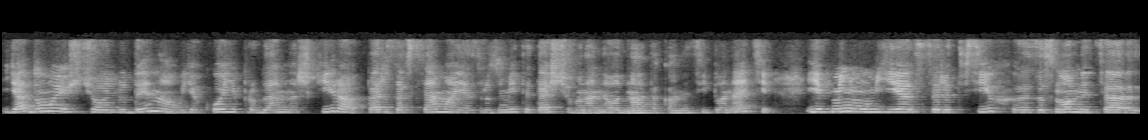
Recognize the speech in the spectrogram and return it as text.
Я думаю, що людина, у якої проблемна шкіра, перш за все має зрозуміти те, що вона не одна така на цій планеті, і як мінімум є серед всіх е, засновниця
